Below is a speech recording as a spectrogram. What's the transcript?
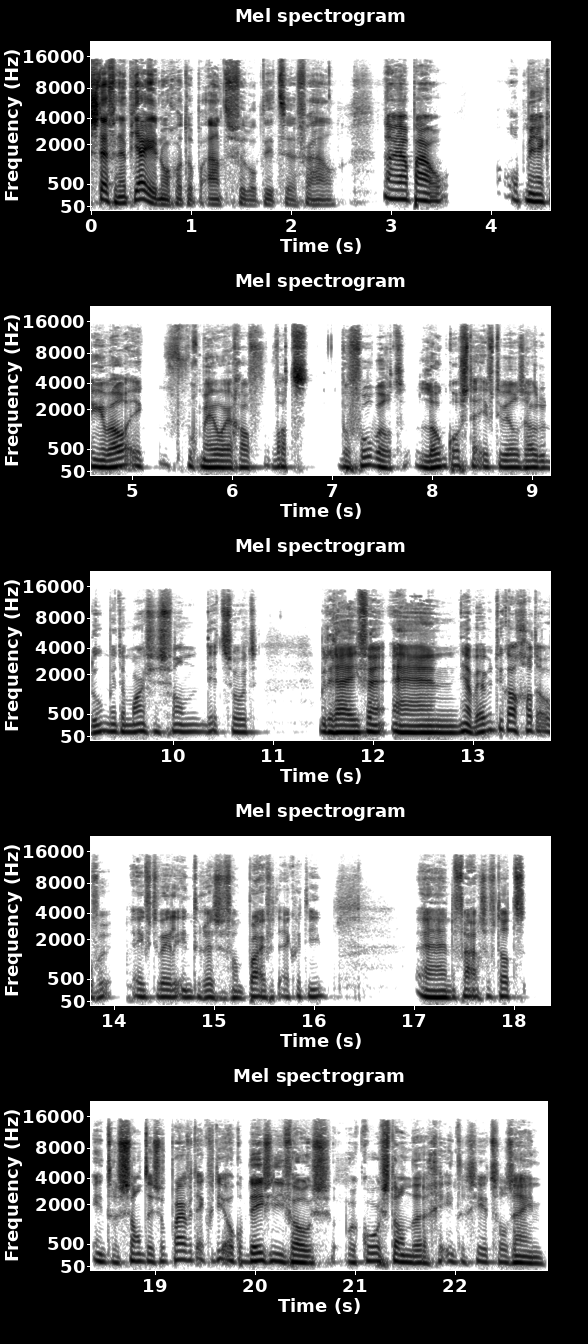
Stefan, heb jij er nog wat op aan te vullen op dit verhaal? Nou ja, een paar opmerkingen wel. Ik vroeg me heel erg af wat bijvoorbeeld loonkosten eventueel zouden doen met de marges van dit soort bedrijven. En ja, we hebben het natuurlijk al gehad over eventuele interesse van private equity. En de vraag is of dat interessant is of private equity ook op deze niveaus, op recordstanden, geïnteresseerd zal zijn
